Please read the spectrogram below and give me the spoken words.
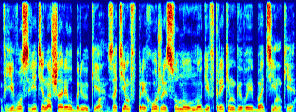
В его свете нашарил брюки, затем в прихожей сунул ноги в трекинговые ботинки,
